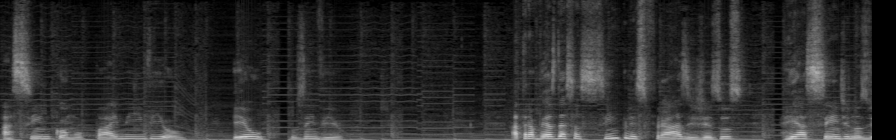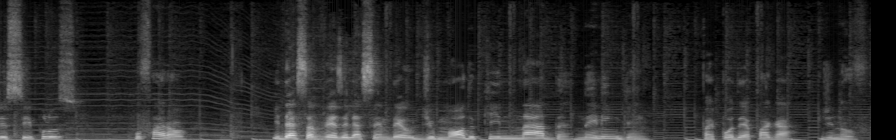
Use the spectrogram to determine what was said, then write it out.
Assim como o Pai me enviou, eu os envio. Através dessa simples frase, Jesus reacende nos discípulos o farol. E dessa vez ele acendeu de modo que nada nem ninguém vai poder apagar de novo.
